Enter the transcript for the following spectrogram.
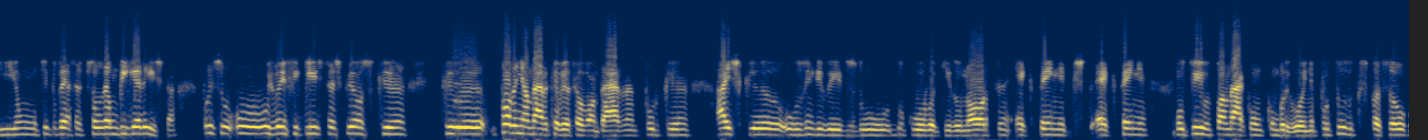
e um tipo dessas pessoas é um bigarista. Por isso, o, os benfiquistas penso que, que podem andar de cabeça à vontade, porque acho que os indivíduos do, do clube aqui do Norte é que têm, é que têm motivo para andar com, com vergonha por tudo que se passou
